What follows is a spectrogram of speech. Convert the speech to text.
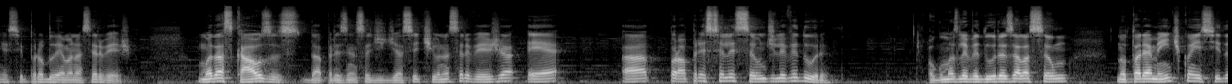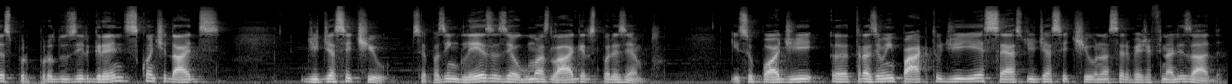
esse problema na cerveja. Uma das causas da presença de diacetil na cerveja é a própria seleção de levedura. Algumas leveduras elas são notoriamente conhecidas por produzir grandes quantidades de diacetil, cepas inglesas e algumas lagers, por exemplo. Isso pode uh, trazer um impacto de excesso de diacetil na cerveja finalizada.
